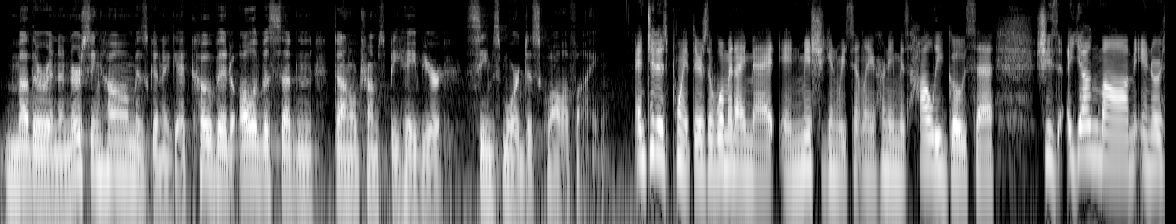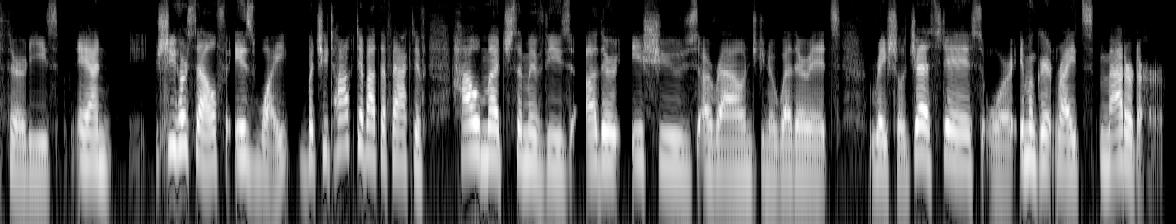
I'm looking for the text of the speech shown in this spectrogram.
mother in a nursing home is going to get COVID. All of a sudden, Donald Trump's behavior seems more disqualifying. And to this point, there's a woman I met in Michigan recently. Her name is Holly Gosa. She's a young mom in her 30s, and she herself is white, but she talked about the fact of how much some of these other issues around, you know, whether it's racial justice or immigrant rights matter to her.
